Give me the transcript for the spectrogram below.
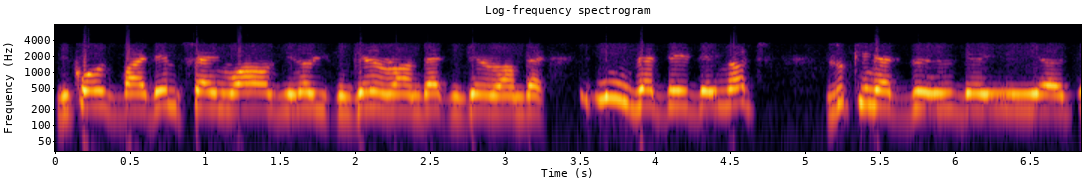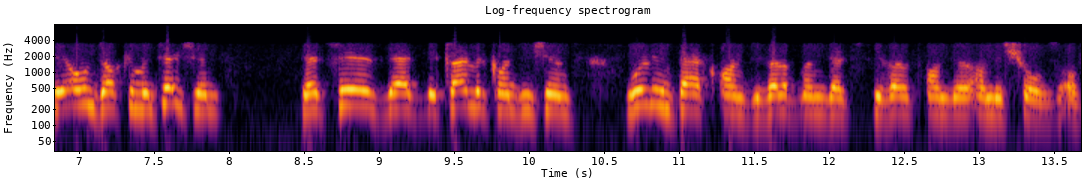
Because by them saying, well, you know, you can get around that and get around that, it means that they, they're not looking at the, the, uh, their own documentation that says that the climate conditions will impact on development that's developed on the, on the shores of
